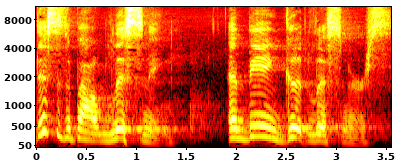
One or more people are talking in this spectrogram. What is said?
this is about listening and being good listeners.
